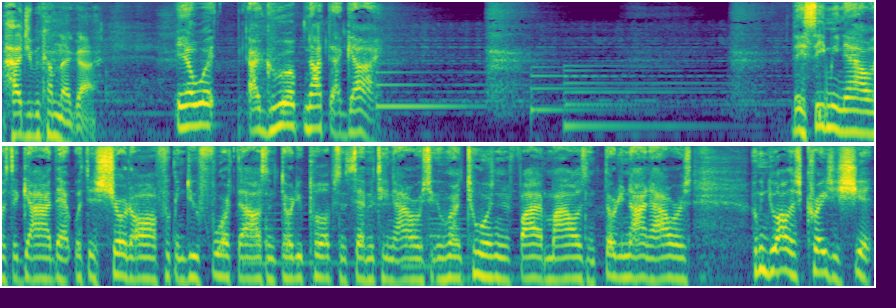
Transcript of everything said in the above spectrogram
How'd you become that guy? You know what? I grew up not that guy. They see me now as the guy that, with his shirt off, who can do 4,030 pull ups in 17 hours, who can run 205 miles in 39 hours, who can do all this crazy shit.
